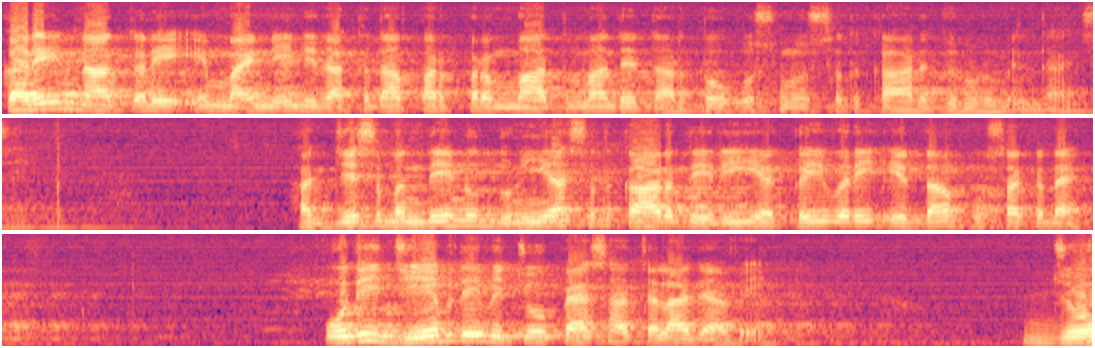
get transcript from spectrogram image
ਕਰੇ ਨਾ ਕਰੇ ਇਹ ਮਾਇਨੇ ਨਹੀਂ ਰੱਖਦਾ, ਪਰ ਪ੍ਰਮਾਤਮਾ ਦੇ ਦਰ ਤੋਂ ਉਸ ਨੂੰ ਸਤਕਾਰ ਜ਼ਰੂਰ ਮਿਲਦਾ ਜੀ। ਹਾਂ ਜਿਸ ਬੰਦੇ ਨੂੰ ਦੁਨੀਆ ਸਤਕਾਰ ਦੇ ਰਹੀ ਹੈ, ਕਈ ਵਾਰੀ ਇਦਾਂ ਹੋ ਸਕਦਾ ਹੈ। ਉਹਦੀ ਜੇਬ ਦੇ ਵਿੱਚੋਂ ਪੈਸਾ ਚਲਾ ਜਾਵੇ। ਜੋ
